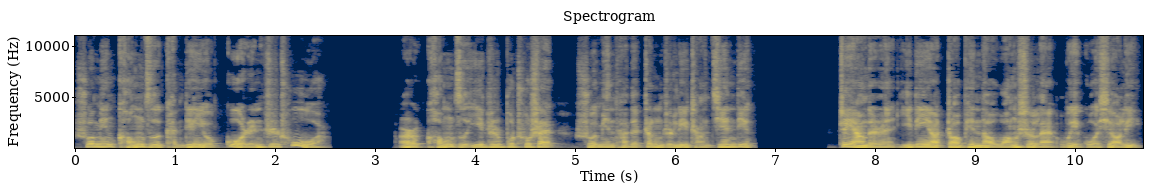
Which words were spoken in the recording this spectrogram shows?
说明孔子肯定有过人之处啊。而孔子一直不出山，说明他的政治立场坚定。这样的人一定要招聘到王室来为国效力。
